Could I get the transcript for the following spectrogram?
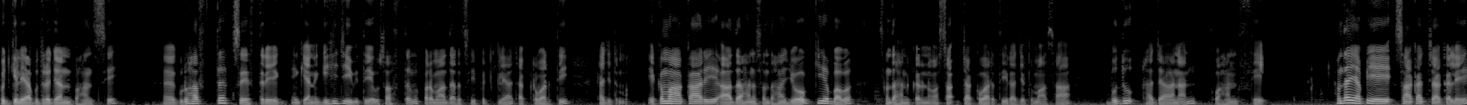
පුද්ගලයා බුදුරජාණන් වහන්සේ ගෘහස්ත ක්ෂේත්‍රයේ ගැන ගිහි ජීවිතය උසස්තම පරමාදර්ශී පුද්ගලයා චක්‍රවර්ති රජතුමා. එකම ආකාරයේ ආදාහන සඳහා යෝග්‍ය බව සඳහන් කරනවා චක්කවර්ති රජතුමා සහ බුදු රජාණන් වහන්සේ. හොඳයි අපි ඒ සාකච්ඡා කළේ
